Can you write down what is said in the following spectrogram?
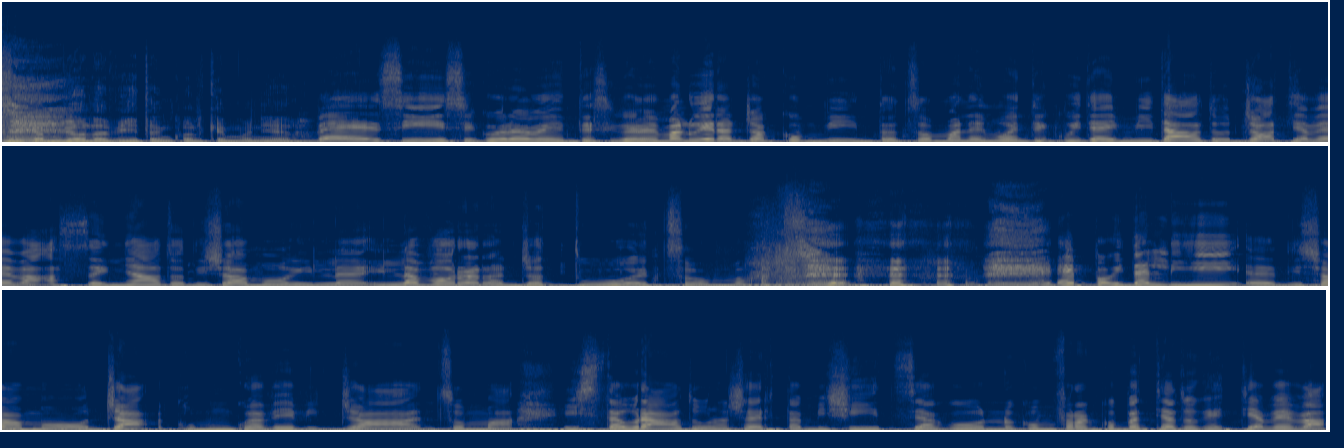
Mi cambiò la vita in qualche maniera. Beh, sì, sicuramente, sicuramente. Ma lui era già convinto, insomma, nel momento in cui ti ha invitato, già ti aveva assegnato, diciamo, il, il lavoro era già tuo, insomma. e poi da lì, eh, diciamo, già comunque avevi già, insomma, instaurato una certa amicizia con, con Franco Battiato che ti aveva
